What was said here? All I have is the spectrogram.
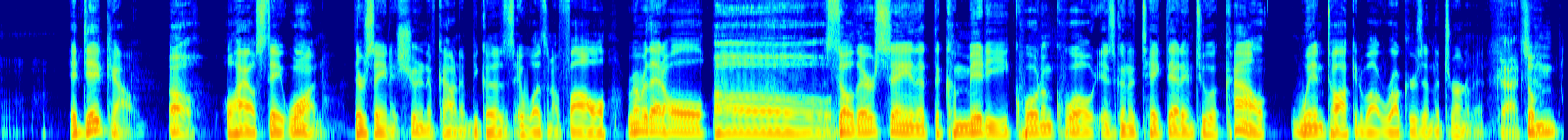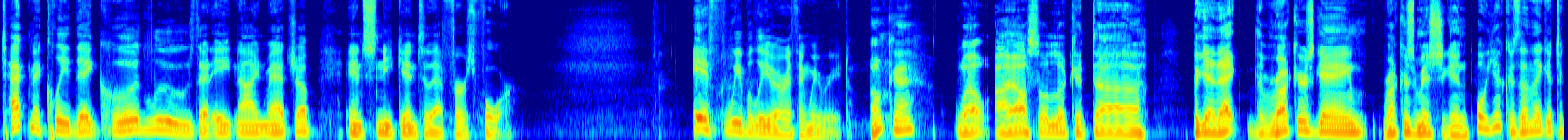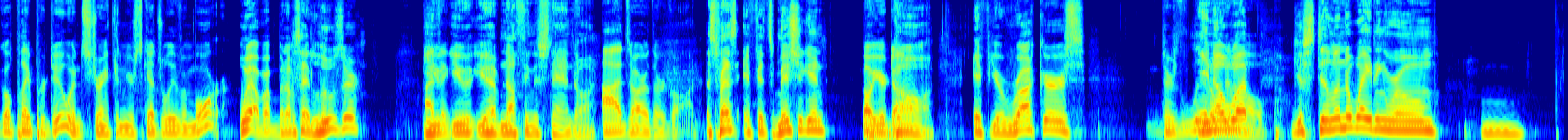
It did count. Oh, Ohio State won. They're saying it shouldn't have counted because it wasn't a foul. Remember that whole oh, So they're saying that the committee, quote unquote, is going to take that into account when talking about Rutgers in the tournament. Gotcha. So m- technically, they could lose that 8 9 matchup and sneak into that first four. If we believe everything we read. okay. Well, I also look at, uh but yeah, that the Rutgers game, Rutgers, Michigan. Well, yeah, because then they get to go play Purdue and strengthen your schedule even more. Well, but, but I'm saying loser. You, I think- you you have nothing to stand on, Odds are they're gone. especially if it's Michigan. Oh, you're done. gone. If you're Rutgers, There's little you know what? You're still in the waiting room.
